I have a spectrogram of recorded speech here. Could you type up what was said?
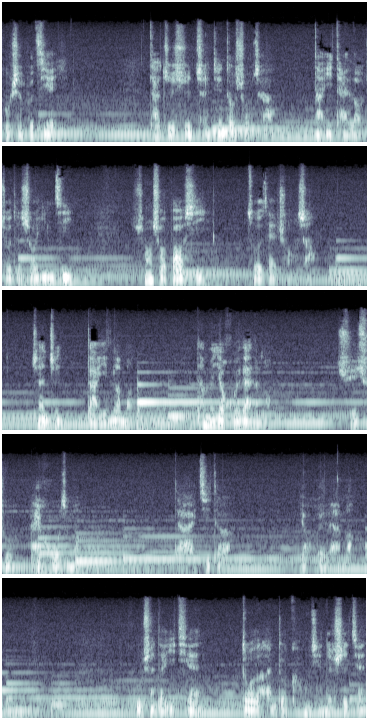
顾生不介意。他只是成天都守着那一台老旧的收音机，双手抱膝坐在床上。战争打赢了吗？他们要回来了吗？学楚还活着吗？他还记得要回来吗？顾生的一天多了很多空闲的时间。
